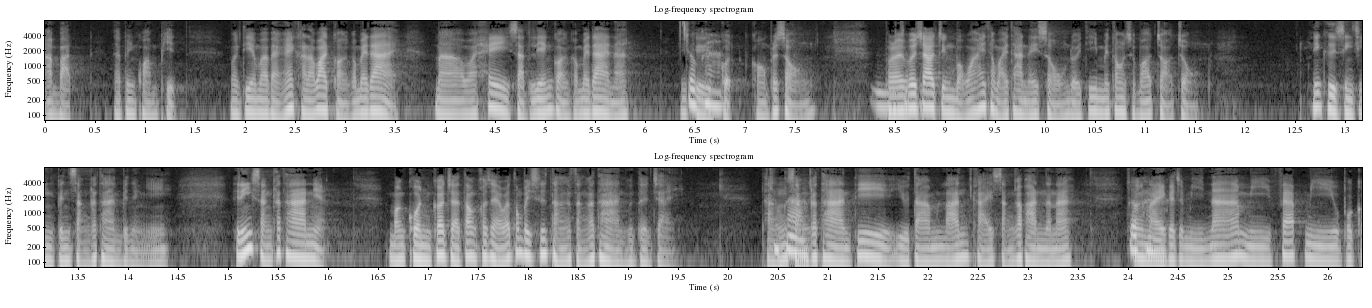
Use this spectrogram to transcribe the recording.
อาบัตินะเป็นความผิด บางทีมาแบ่งให้คารวะก่อนก็ไม่ได้ มาเอาไว้ให้สัตว์เลี้ยงก่อนก็ไม่ได้นะนี่คือกฎของพระสงฆ์ พระพุทธเจ้าจึงบอกว่าให้ถวายทานในสงฆ์โดยที่ไม่ต้องเฉพาะเจาะจง นี่คือจริง ๆ เป็นสังฆทานเป็นอย่างนี้ ทีนี้สังฆทานเนี่ยบางคนก็จะต้องเข้าใจว่าต้องไปซื้อถังสังฆทานคุณเตือนใจ ถังสังฆทานที่อยู่ตามร้านขายสังฆพันธ์นะนะข้างในก็จะมีน้ำมีแฟบมีอุปก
